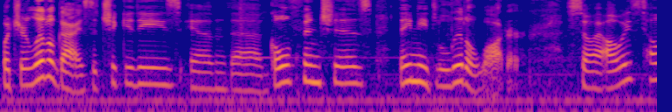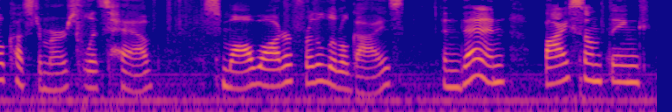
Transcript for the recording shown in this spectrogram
But your little guys, the chickadees and the goldfinches, they need little water. So I always tell customers, let's have small water for the little guys, and then buy something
